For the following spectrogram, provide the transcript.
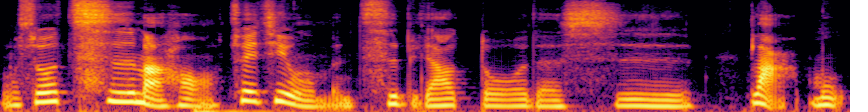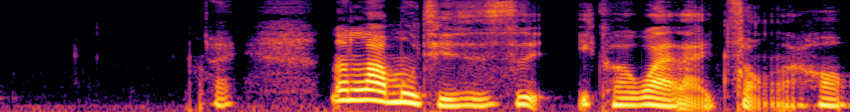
我说吃嘛，吼，最近我们吃比较多的是辣木。对，那辣木其实是一颗外来种，然后，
